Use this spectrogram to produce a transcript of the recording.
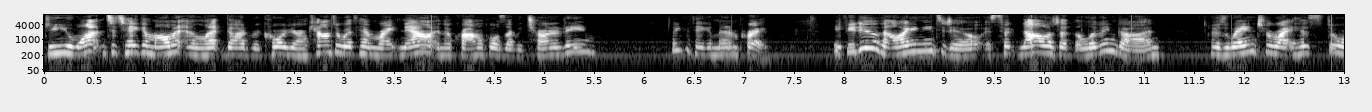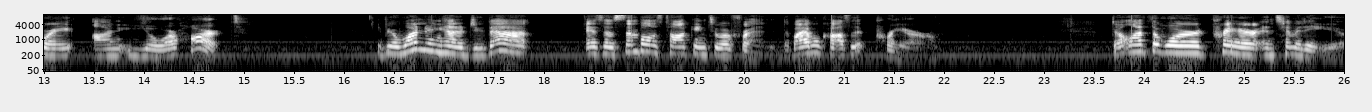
Do you want to take a moment and let God record your encounter with Him right now in the Chronicles of Eternity? So you can take a minute and pray. If you do, then all you need to do is to acknowledge that the living God who's waiting to write His story on your heart. If you're wondering how to do that, it's as simple as talking to a friend. The Bible calls it prayer. Don't let the word prayer intimidate you.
